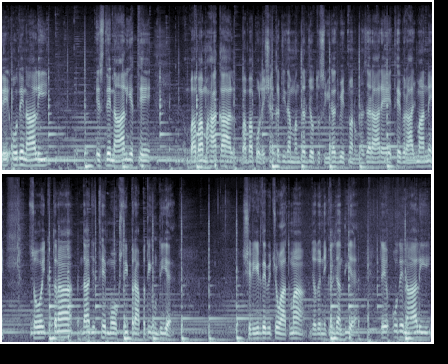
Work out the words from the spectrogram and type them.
ਤੇ ਉਹਦੇ ਨਾਲ ਹੀ, ਇਸ ਦੇ ਨਾਲ ਹੀ ਇੱਥੇ ਬਾਬਾ ਮਹਾਕਾਲ, ਬਾਬਾ ਭੋਲੇ ਸ਼ੰਕਰ ਜੀ ਦਾ ਮੰਦਿਰ ਜੋ ਤਸਵੀਰਾਂ 'ਚ ਵੀ ਤੁਹਾਨੂੰ ਨਜ਼ਰ ਆ ਰਿਹਾ ਹੈ, ਇੱਥੇ ਵਿਰਾਜਮਾਨ ਨੇ। ਸੋ ਇੱਕ ਤਰ੍ਹਾਂ ਦਾ ਜਿੱਥੇ ਮੋਕਸ਼ ਦੀ ਪ੍ਰਾਪਤੀ ਹੁੰਦੀ ਹੈ, ਸਰੀਰ ਦੇ ਵਿੱਚੋਂ ਆਤਮਾ ਜਦੋਂ ਨਿਕਲ ਜਾਂਦੀ ਹੈ ਤੇ ਉਹਦੇ ਨਾਲ ਹੀ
